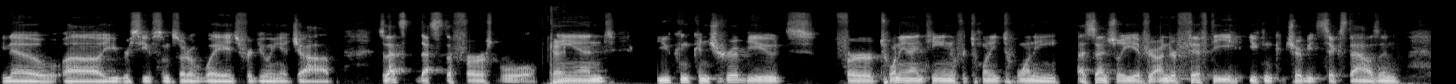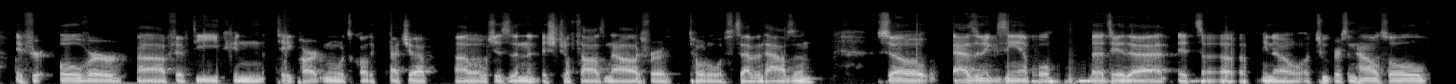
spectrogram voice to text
You know, uh, you receive some sort of wage for doing a job. So that's that's the first rule. Okay. And you can contribute for 2019 or for 2020. Essentially, if you're under 50, you can contribute 6,000. If you're over uh, 50, you can take part in what's called a catch up, uh, which is an additional thousand dollars for a total of 7,000. So, as an example, let's say that it's a you know a two person household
